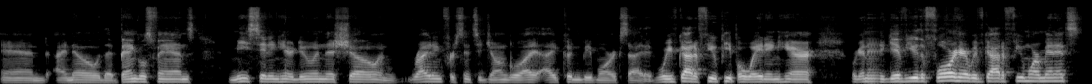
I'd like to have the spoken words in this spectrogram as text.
And I know that Bengals fans, me sitting here doing this show and writing for Cincy Jungle, I, I couldn't be more excited. We've got a few people waiting here. We're going to give you the floor here. We've got a few more minutes.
